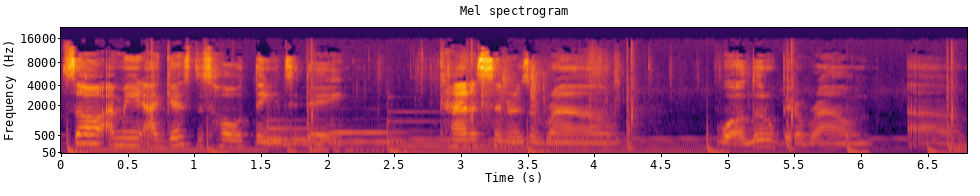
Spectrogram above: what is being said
So, I mean, I guess this whole thing today kind of centers around, well, a little bit around, um,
